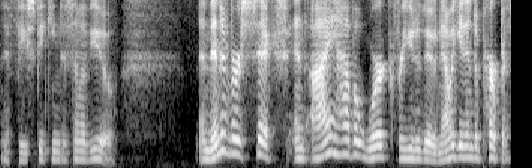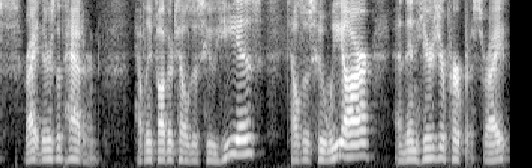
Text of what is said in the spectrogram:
if he's speaking to some of you. And then in verse 6, and I have a work for you to do. Now we get into purpose, right? There's the pattern. Heavenly Father tells us who He is, tells us who we are, and then here's your purpose, right?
